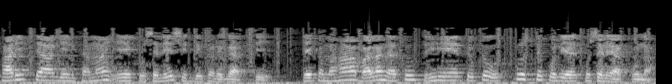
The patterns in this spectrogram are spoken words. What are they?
පරිත්‍යාගයෙන් තමයි ඒ කුසලයේ සිද්ධ කරගත්තේ. ඒක මහා බලගතු ත්‍රි හේතුක උත්කෘෂ්ඨ කුසලයක් වුණා.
